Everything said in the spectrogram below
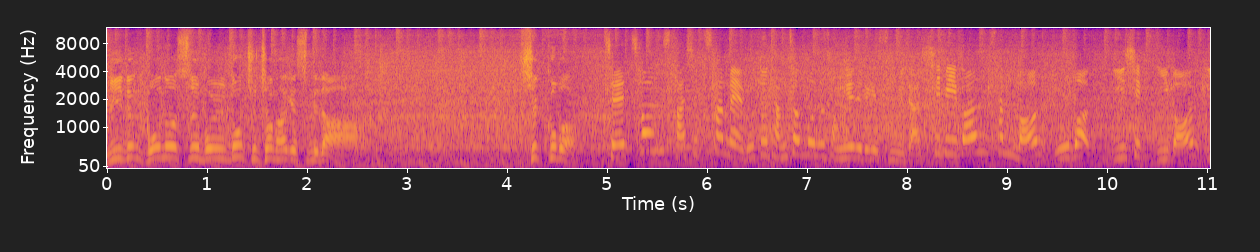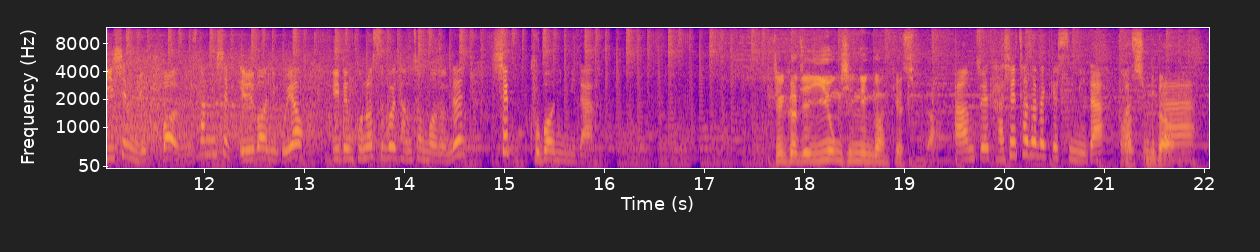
2등 보너스 볼도 추첨하겠습니다. 19번. 제 1043회 로또 당첨번호 정리해드리겠습니다. 12번, 3번, 5번, 22번, 26번, 31번이고요. 2등 보너스볼 당첨번호는 19번입니다. 지금까지 이용식님과 함께했습니다. 다음 주에 다시 찾아뵙겠습니다 고맙습니다. 고맙습니다.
